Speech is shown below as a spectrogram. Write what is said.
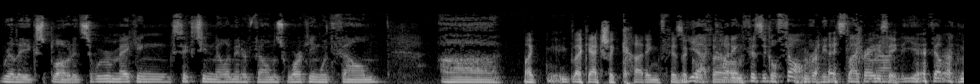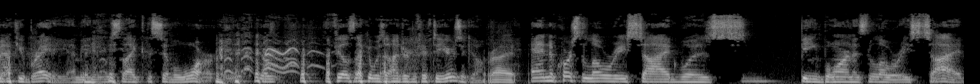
really exploded. So we were making 16 millimeter films, working with film. Uh, like like actually cutting physical yeah, film. cutting physical film. I mean, it's like crazy. around- it felt like Mathew Brady. I mean, it was like the Civil War. It feels, it feels like it was 150 years ago. Right. And of course, the Lower East Side was being born as the Lower East Side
